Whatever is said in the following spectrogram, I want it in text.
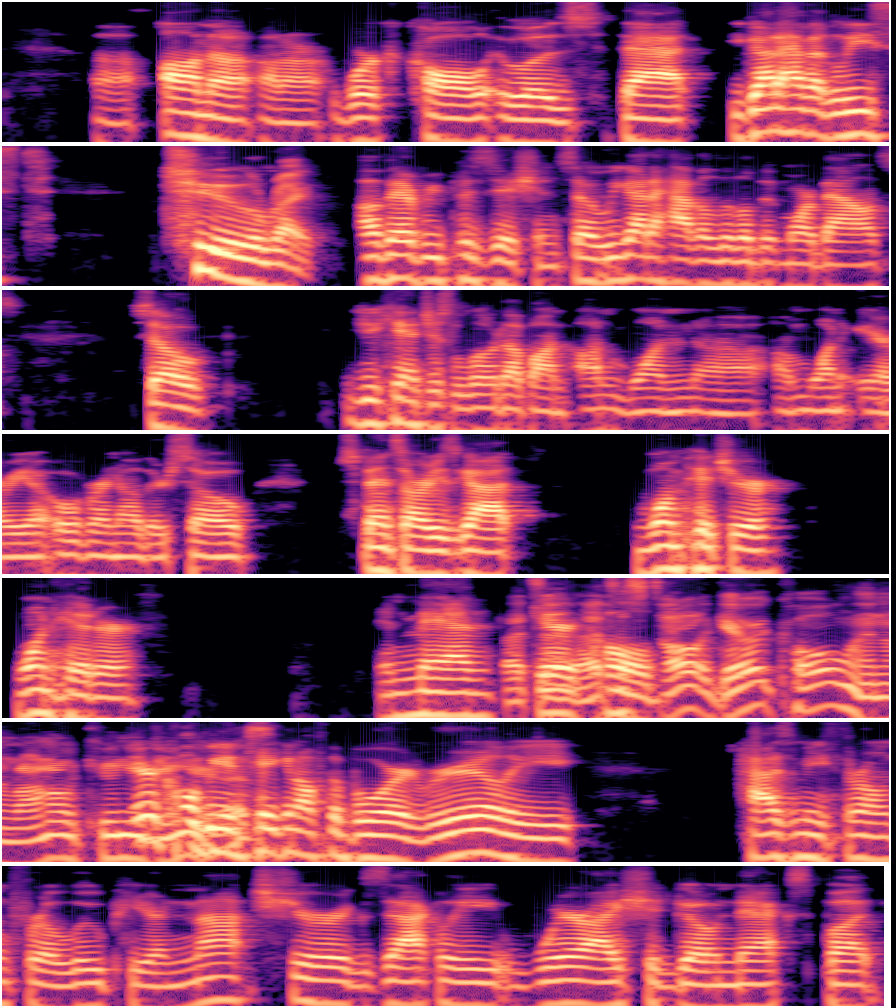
uh, on a on our work call it was that you got to have at least two oh, right. of every position. So we got to have a little bit more balance. So you can't just load up on on one uh, on one area over another. So Spence already's got one pitcher, one hitter, and man, that's Gerrit a, that's Cole, a solid Gerrit Cole and Ronald Acuna. Gerrit Jr. Cole being that's... taken off the board really has me thrown for a loop here. Not sure exactly where I should go next, but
